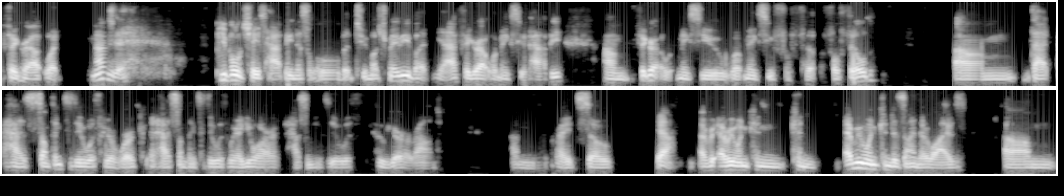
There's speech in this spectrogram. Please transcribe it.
figure out what not people chase happiness a little bit too much, maybe, but yeah, figure out what makes you happy. Um, figure out what makes you what makes you fulfill, fulfilled. Um, that has something to do with your work. It has something to do with where you are. It has something to do with who you're around um, right so yeah every, everyone can can everyone can design their lives um,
